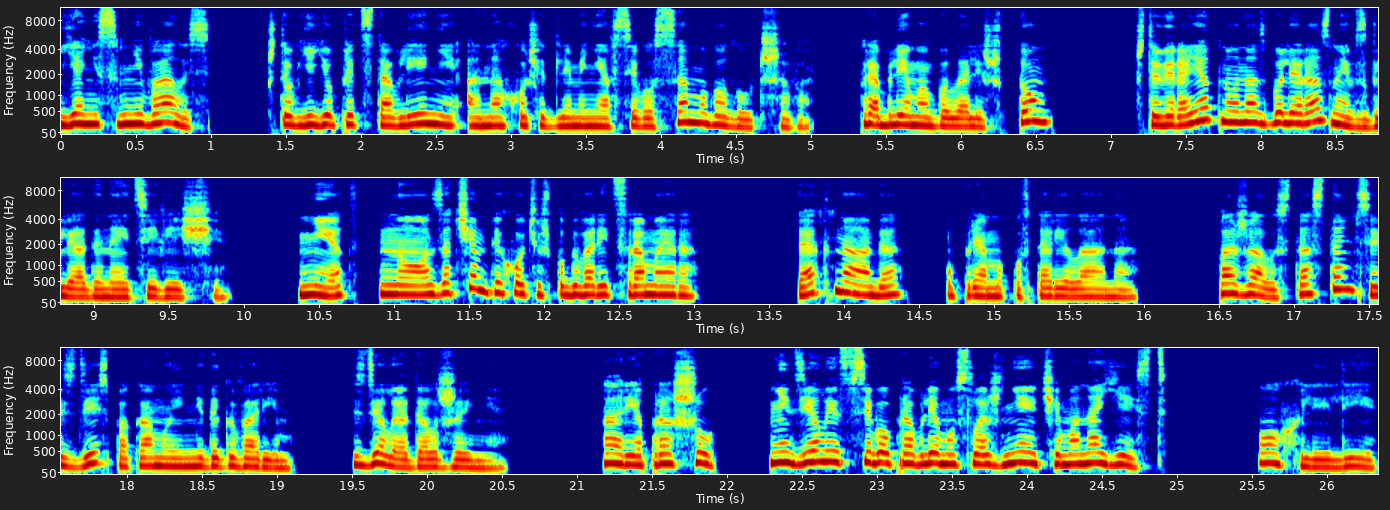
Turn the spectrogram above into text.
Я не сомневалась, что в ее представлении она хочет для меня всего самого лучшего. Проблема была лишь в том, что, вероятно, у нас были разные взгляды на эти вещи. «Нет, но зачем ты хочешь поговорить с Ромеро?» «Так надо», — упрямо повторила она. «Пожалуйста, останься здесь, пока мы не договорим. Сделай одолжение». «Ария, прошу, не делай из всего проблему сложнее, чем она есть». «Ох, Лили,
